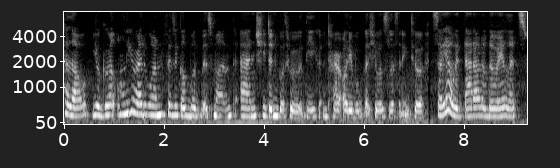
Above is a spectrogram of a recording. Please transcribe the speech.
Hello, your girl only read one physical book this month and she didn't go through the entire audiobook that she was listening to. So, yeah, with that out of the way, let's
